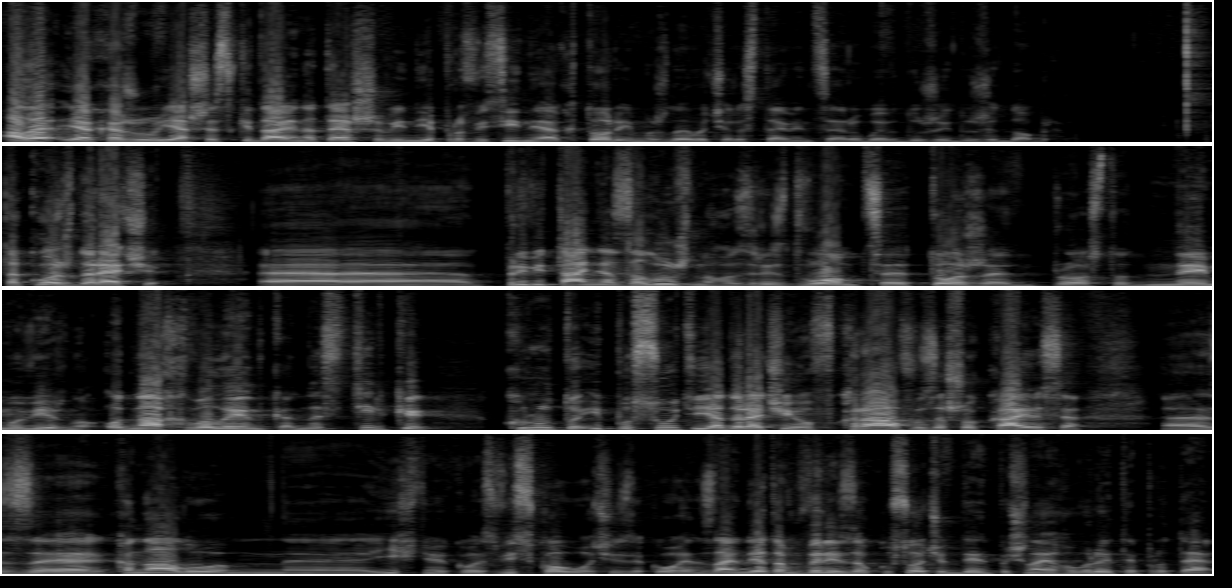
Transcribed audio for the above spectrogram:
Але я кажу, я ще скидаю на те, що він є професійний актор, і, можливо, через те він це робив дуже і дуже добре. Також, до речі, е- привітання залужного з Різдвом це теж просто неймовірно. Одна хвилинка, настільки круто і по суті. Я, до речі, його вкрав, за що каюся е, з каналу е, їхнього якогось військового чи з якого, я не знаю. Ну, я там вирізав кусочок, де він починає говорити про те,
